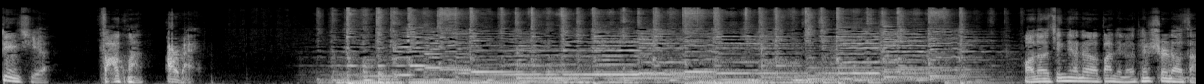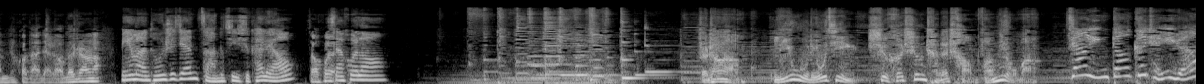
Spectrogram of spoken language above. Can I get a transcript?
并且罚款二百。好的，今天的八点聊天室呢，咱们就和大家聊到这儿了。明晚同时间咱们继续开聊，再会再会喽。小张啊，离物流近适合生产的厂房有吗？嘉陵高科产业园啊，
